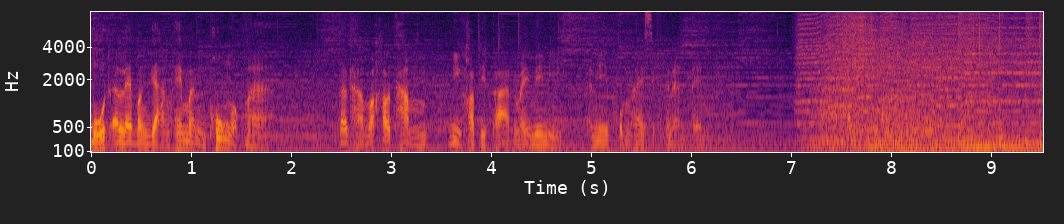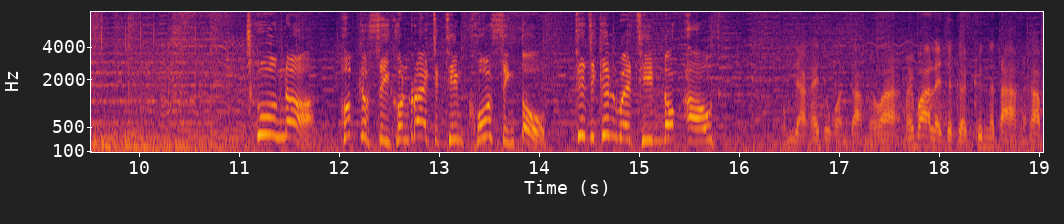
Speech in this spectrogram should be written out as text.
มูดอะไรบางอย่างให้มันพุ่งออกมา แต่ถามว่าเขาทำมีข้อผิดพลาดไหมไม่มี อันนี้ผมให้ 10คะแนนเต็ม ช่วงหน้าพบกับ 4 คนแรกจากทีมโค้ชสิงโต ที่จะขึ้นเวทีน็อกเอาท์ผมอยากให้ทุกคนจำไว้ว่า ไม่ว่าอะไรจะเกิดขึ้นก็ตามนะครับ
